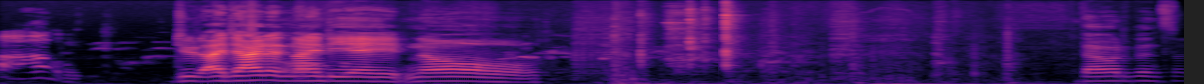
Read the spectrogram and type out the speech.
Oh, Dude, I died at 98. No. That would have been so.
